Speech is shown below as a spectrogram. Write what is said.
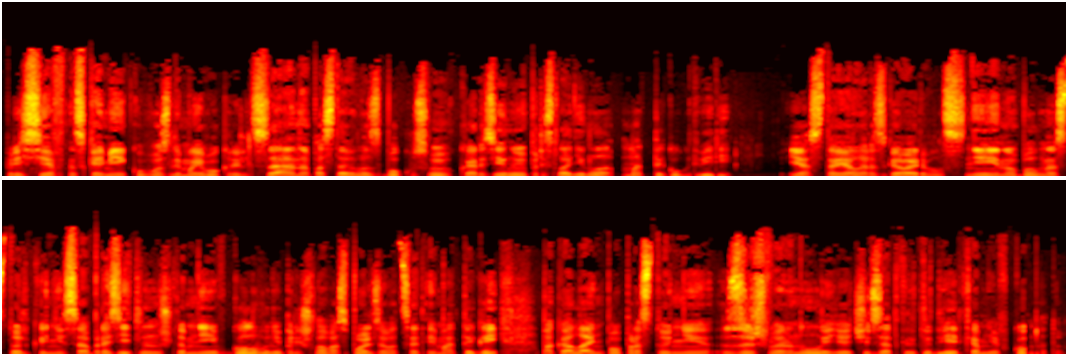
Присев на скамейку возле моего крыльца, она поставила сбоку свою корзину и прислонила мотыгу к двери. Я стоял и разговаривал с ней, но был настолько несообразителен, что мне и в голову не пришло воспользоваться этой мотыгой, пока Лань попросту не зашвырнул ее через открытую дверь ко мне в комнату.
